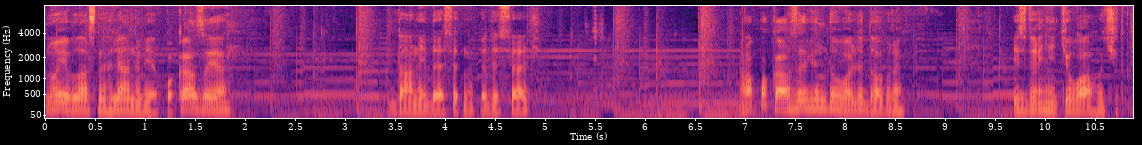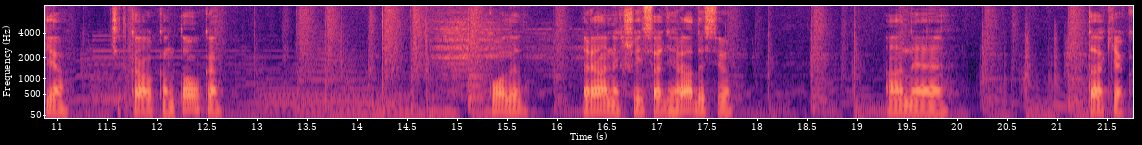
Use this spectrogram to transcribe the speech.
Ну і власне глянемо, як показує даний 10 на 50. А показує він доволі добре. І зверніть увагу, чітке, чітка окантовка. Коли реальних 60 градусів, а не так як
